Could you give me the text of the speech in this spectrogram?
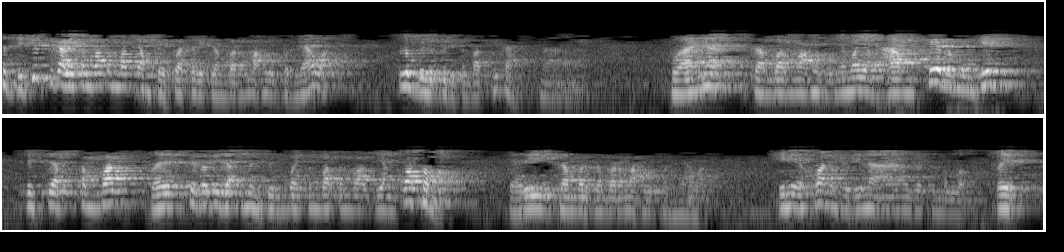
sedikit sekali tempat-tempat yang bebas dari gambar makhluk bernyawa lebih-lebih di tempat kita. Nah, banyak gambar makhluk bernyawa yang hampir mungkin di setiap tempat baik kita tidak menjumpai tempat-tempat yang kosong dari gambar-gambar makhluk bernyawa. Ini ikhwan fillah azakumullah. Baik.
